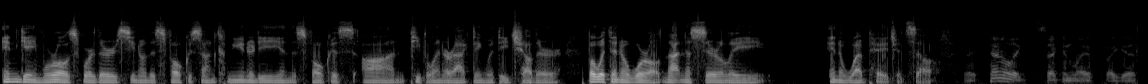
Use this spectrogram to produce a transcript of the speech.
in-game worlds where there's, you know, this focus on community and this focus on people interacting with each other, but within a world, not necessarily in a web page itself. Right. Kind of like Second Life, I guess.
